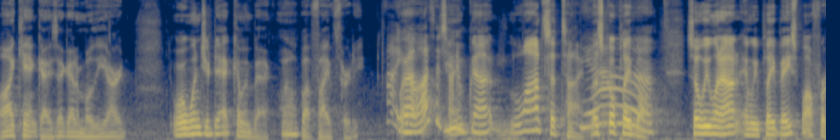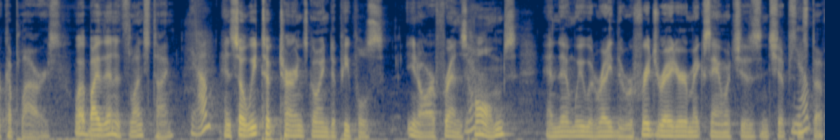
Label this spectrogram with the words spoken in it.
Oh, I can't, guys. I got to mow the yard. Well, when's your dad coming back? Well, about five thirty. Oh, you got lots of time. You've got lots of time. Let's go play ball. So we went out and we played baseball for a couple hours. Well, by then it's lunchtime. Yeah. And so we took turns going to people's, you know, our friends' homes, and then we would raid the refrigerator, make sandwiches and chips and stuff.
